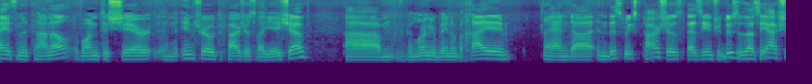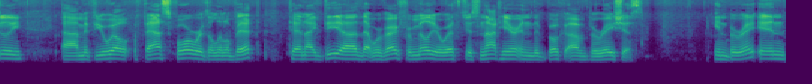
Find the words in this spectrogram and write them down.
Hi, it's Natanel. I wanted to share an intro to Parshas Vayeshev. Um, we've been learning Rabbeinu B'chaye, and uh, in this week's Parshas, as he introduces us, he actually, um, if you will, fast forwards a little bit to an idea that we're very familiar with, just not here in the book of Bereshis. In, Bere- in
